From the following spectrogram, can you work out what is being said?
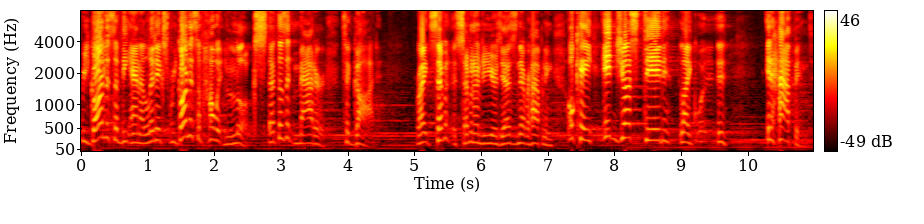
regardless of the analytics, regardless of how it looks. That doesn't matter to God, right? Seven, 700 years, yeah, this is never happening. Okay, it just did, like, it happened.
